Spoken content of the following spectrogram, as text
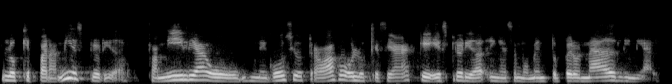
lo que para mí es prioridad, familia o negocio, trabajo o lo que sea que es prioridad en ese momento, pero nada es lineal.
